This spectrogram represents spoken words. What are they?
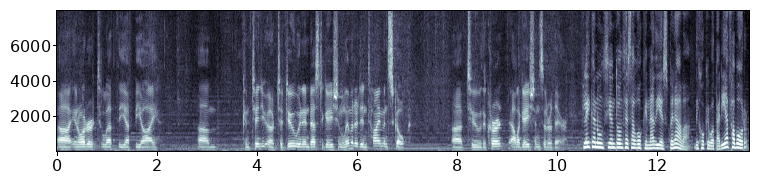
uh, in order to let the FBI um, continue uh, to do an investigation limited in time and scope uh, to the current allegations that are there. Flake anunció entonces algo que nadie esperaba. Dijo que votaría a favor,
